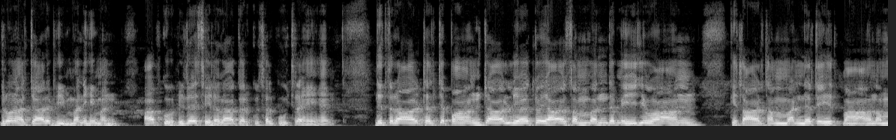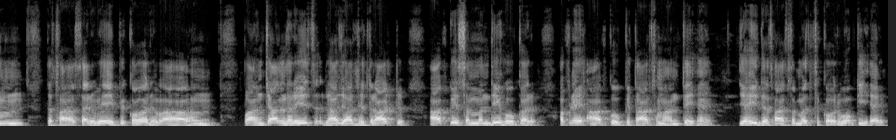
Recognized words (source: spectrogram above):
द्रोणाचार्य भी मन ही मन आपको हृदय से लगाकर कुशल पूछ रहे हैं। धृतराष्ट्र पांचाल्य त्वया संबंध में युवान कितार्थम मन्यते तथा सर्वे कौरवा। पांचाल नरेश, राजा धृतराष्ट्र, आपके संबंधी होकर अपने आप को कितार्थ मानते हैं। यही दशा समस्त कौरवों की है।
